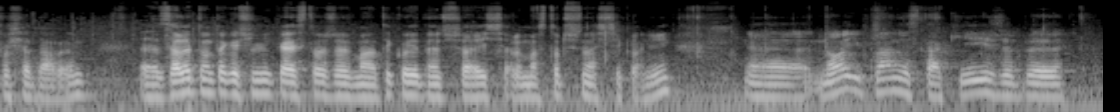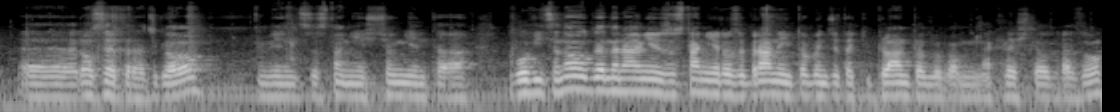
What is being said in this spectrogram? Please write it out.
posiadałem. Zaletą tego silnika jest to, że ma tylko 1.6, ale ma 113 koni. No i plan jest taki, żeby rozebrać go, więc zostanie ściągnięta głowica. No generalnie zostanie rozebrany i to będzie taki plan, to go Wam nakreślę od razu.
